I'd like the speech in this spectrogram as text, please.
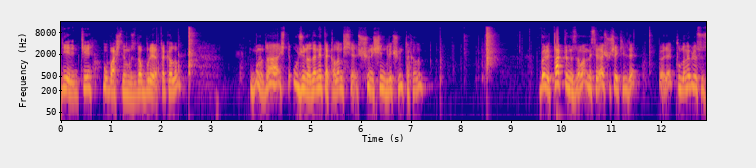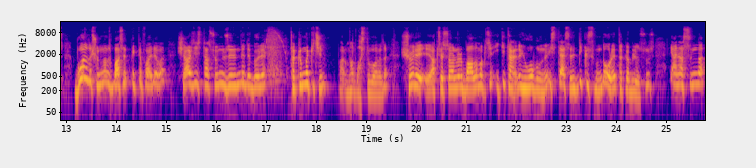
diyelim ki bu başlığımızı da buraya takalım. Bunu da işte ucuna da ne takalım? İşte şunu şimdilik şunu takalım. Böyle taktığınız zaman mesela şu şekilde böyle kullanabiliyorsunuz. Bu arada şundan bahsetmekte fayda var. Şarj istasyonunun üzerinde de böyle takılmak için Parmağım bastı bu arada. Şöyle e, aksesuarları bağlamak için iki tane de yuva bulunuyor. İsterseniz bir kısmını da oraya takabiliyorsunuz. Yani aslında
